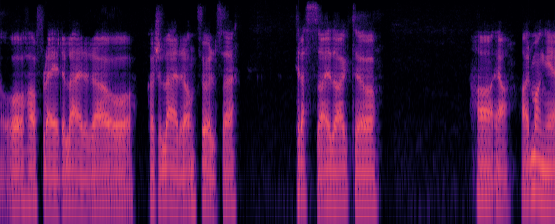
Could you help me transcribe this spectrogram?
Og ha flere lærere, og kanskje lærerne føler seg pressa i dag til å ha ja, har mange,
